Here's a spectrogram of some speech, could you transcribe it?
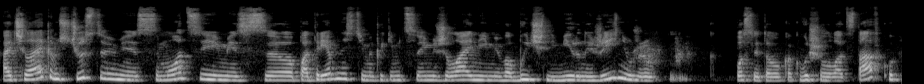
а человеком с чувствами, с эмоциями, с потребностями, какими-то своими желаниями в обычной мирной жизни уже после того, как вышел в отставку.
